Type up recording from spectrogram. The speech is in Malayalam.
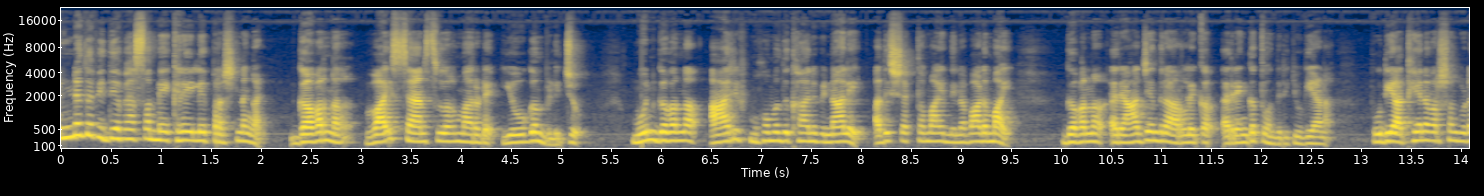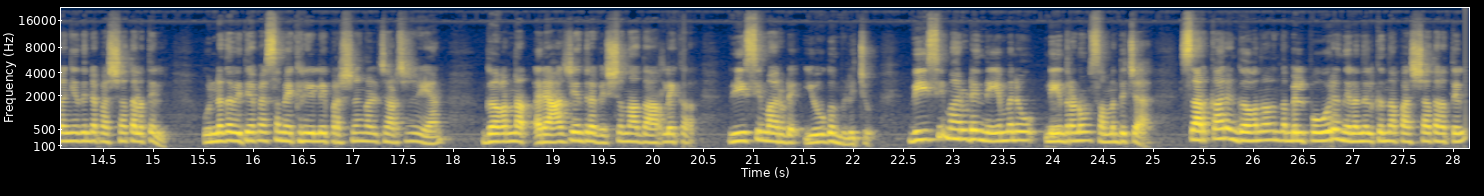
ഉന്നത വിദ്യാഭ്യാസ മേഖലയിലെ പ്രശ്നങ്ങൾ ഗവർണർ വൈസ് ചാൻസലർമാരുടെ യോഗം വിളിച്ചു. മുൻ ഗവർണർ ആരിഫ് മുഹമ്മദ് ഖാന് പിന്നാലെ അതിശക്തമായ നിലപാടുമായി ഗവർണർ രാജേന്ദ്ര അർലേക്കർ രംഗത്ത് വന്നിരിക്കുകയാണ്. പുതിയ അധ്യയന വർഷം തുടങ്ങിയതിന്റെ പശ്ചാത്തലത്തിൽ ഉന്നത വിദ്യാഭ്യാസ മേഖലയിലെ പ്രശ്നങ്ങൾ ചർച്ച ചെയ്യാൻ ഗവർണർ രാജേന്ദ്ര വിശ്വനാഥ് ആർലേക്കർ വി സിമാരുടെ യോഗം വിളിച്ചു. വി സിമാരുടെ നിയമനവും നിയന്ത്രണവും സംബന്ധിച്ച് സർക്കാരും ഗവർണറും തമ്മിൽ പോര് നിലനിൽക്കുന്ന പശ്ചാത്തലത്തിൽ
